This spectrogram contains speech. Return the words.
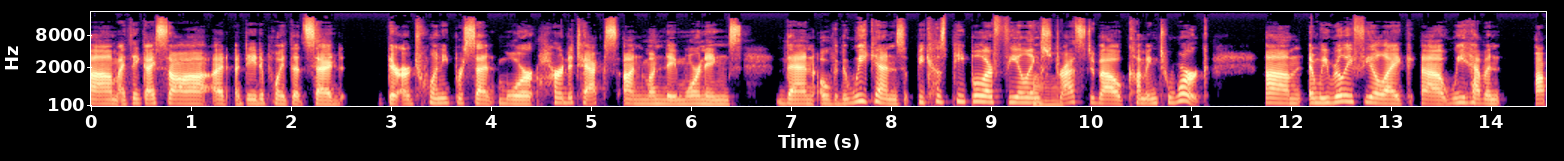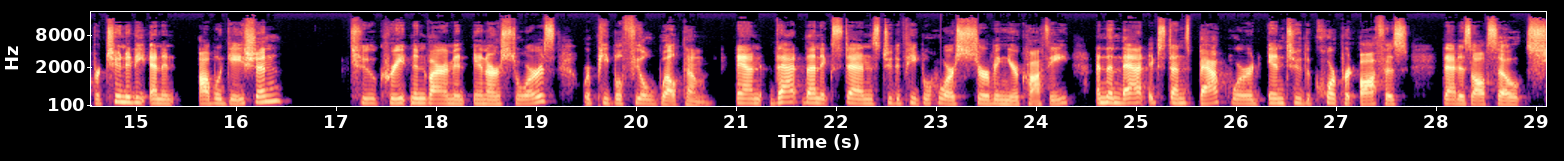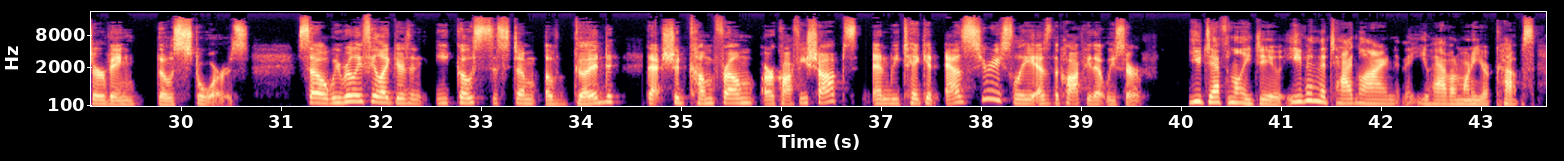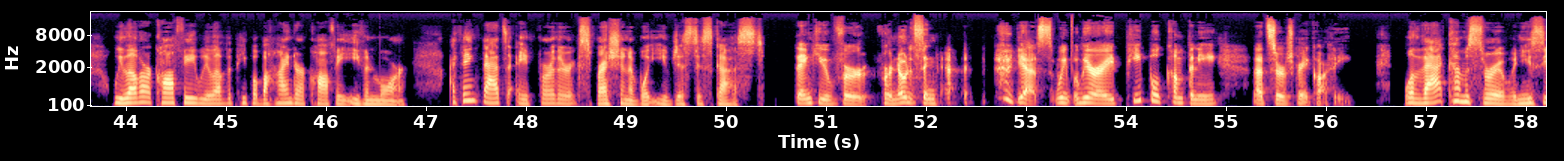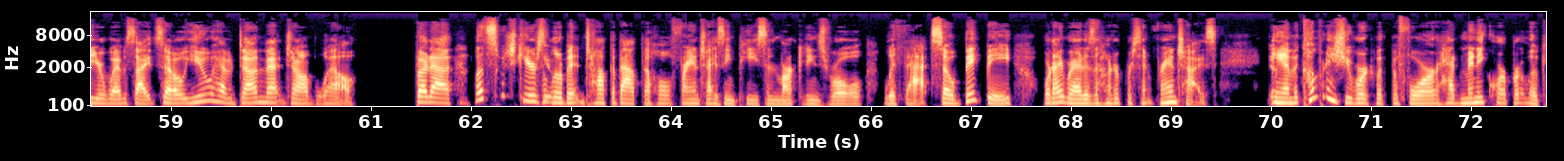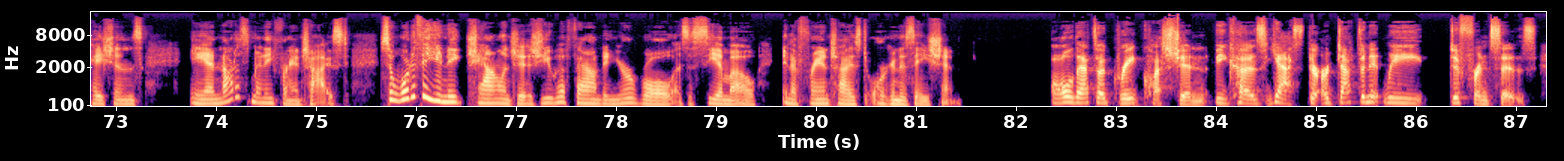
um, I think I saw a, a data point that said there are 20% more heart attacks on Monday mornings than over the weekends because people are feeling uh-huh. stressed about coming to work. Um, and we really feel like uh, we have an opportunity and an obligation to create an environment in our stores where people feel welcome. And that then extends to the people who are serving your coffee. And then that extends backward into the corporate office that is also serving those stores. So we really feel like there's an ecosystem of good that should come from our coffee shops. And we take it as seriously as the coffee that we serve. You definitely do. Even the tagline that you have on one of your cups we love our coffee. We love the people behind our coffee even more. I think that's a further expression of what you've just discussed. Thank you for for noticing that. yes, we we are a people company that serves great coffee. Well, that comes through when you see your website. So you have done that job well. But uh, let's switch gears a little bit and talk about the whole franchising piece and marketing's role with that. So Biggby, what I read is 100% franchise. And the companies you worked with before had many corporate locations and not as many franchised. So, what are the unique challenges you have found in your role as a CMO in a franchised organization? Oh, that's a great question because, yes, there are definitely differences.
